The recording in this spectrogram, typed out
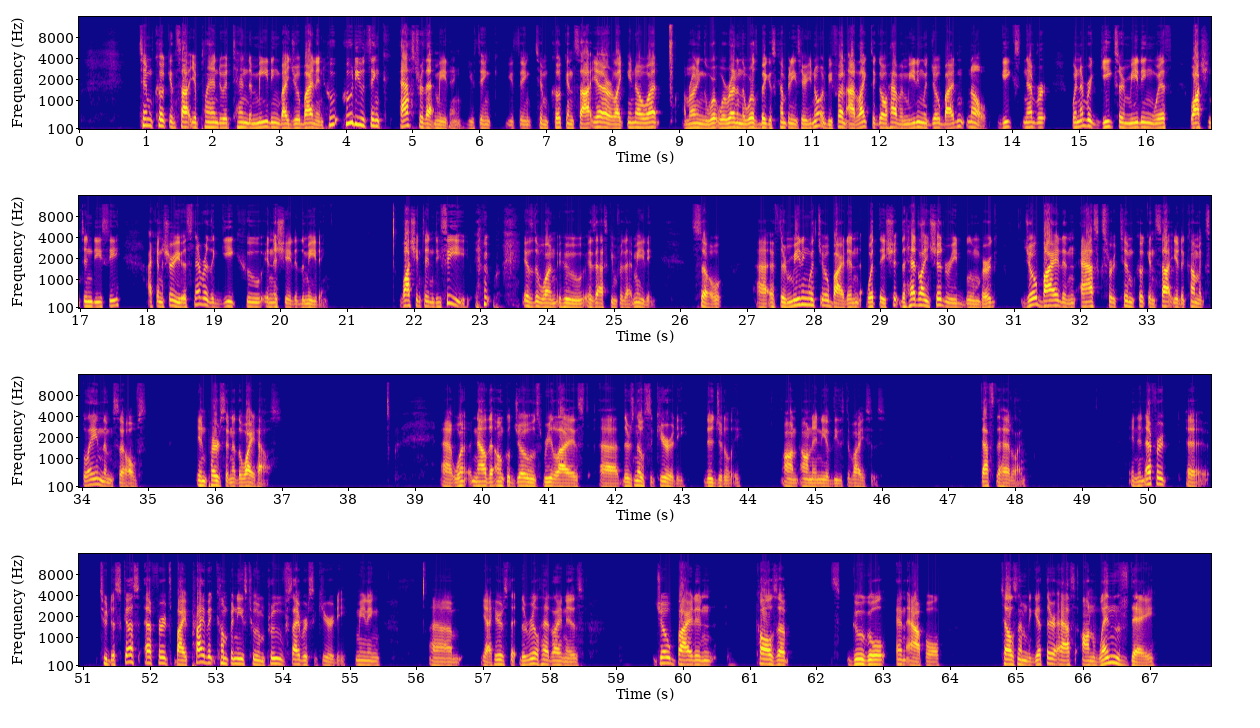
Tim Cook and Satya plan to attend a meeting by Joe Biden. Who who do you think asked for that meeting? You think you think Tim Cook and Satya are like, you know what? I'm running the world. We're running the world's biggest companies here. You know it would be fun? I'd like to go have a meeting with Joe Biden. No, geeks never. Whenever geeks are meeting with Washington D.C., I can assure you, it's never the geek who initiated the meeting. Washington D.C. is the one who is asking for that meeting. So uh, if they're meeting with Joe Biden, what they should the headline should read Bloomberg. Joe Biden asks for Tim Cook and Satya to come explain themselves in person at the White House. Uh, now that Uncle Joe's realized uh, there's no security digitally on, on any of these devices. That's the headline. In an effort uh, to discuss efforts by private companies to improve cybersecurity, meaning um, yeah, here's the, the real headline is Joe Biden calls up Google and Apple, tells them to get their ass on Wednesday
